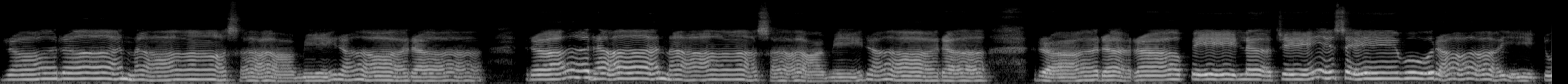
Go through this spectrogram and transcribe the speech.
రారా నా సామి రారా రారా నా సామి రారా రారా పేల చేసేవురా ఇటు.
